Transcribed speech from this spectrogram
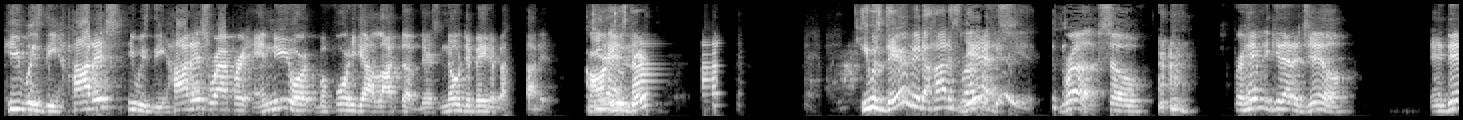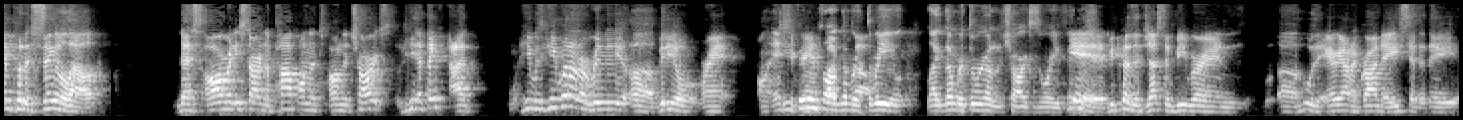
he was the hottest he was the hottest rapper in New York before he got locked up. There's no debate about it. Cardi. He was there? He was damn near the hottest rapper. Yes. Period. bruh. So for him to get out of jail and then put a single out that's already starting to pop on the on the charts, he, I think I he was he went on a video uh, video rant on Instagram. He finished like number about- three, like number three on the charts is where he finished. Yeah, because of Justin Bieber and uh, who was it, Ariana Grande. He said that they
